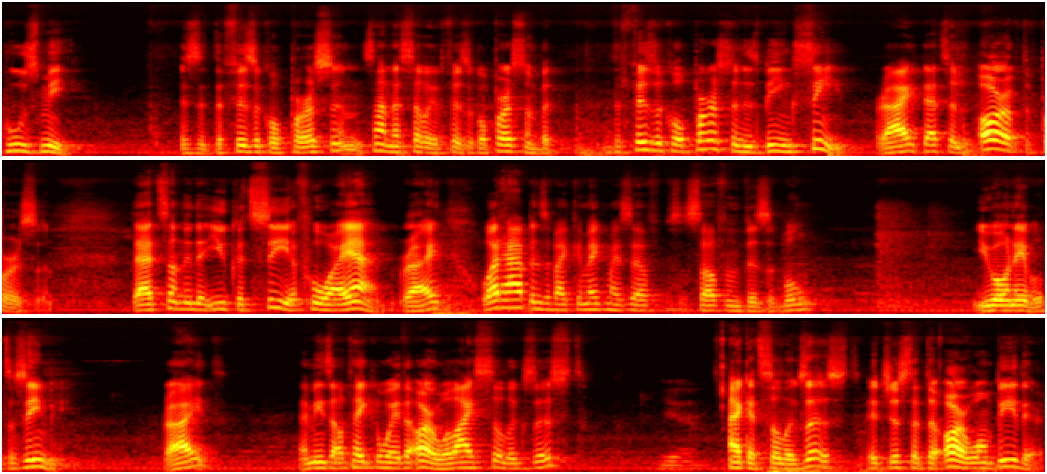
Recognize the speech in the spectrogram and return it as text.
Who's me? Is it the physical person? It's not necessarily the physical person, but the physical person is being seen, right? That's an aura of the person. That's something that you could see of who I am, right? What happens if I can make myself self invisible? You won't able to see me, right? That means I'll take away the R. Will I still exist? Yeah. I could still exist. It's just that the R won't be there.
